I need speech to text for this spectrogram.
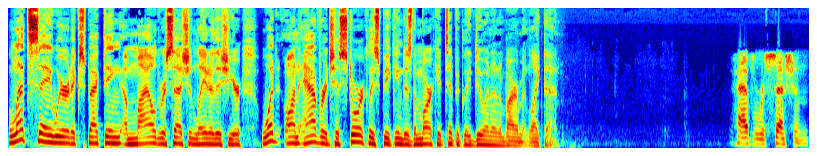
let's say we're expecting a mild recession later this year. What, on average, historically speaking, does the market typically do in an environment like that? Have a recession,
